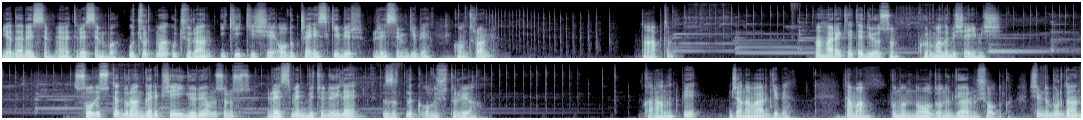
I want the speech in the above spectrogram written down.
Ya da resim. Evet resim bu. Uçurtma uçuran iki kişi. Oldukça eski bir resim gibi. Kontrol. Ne yaptım? Ha hareket ediyorsun. Kurmalı bir şeymiş. Sol üstte duran garip şeyi görüyor musunuz? Resmin bütünüyle zıtlık oluşturuyor. Karanlık bir canavar gibi. Tamam, bunun ne olduğunu görmüş olduk. Şimdi buradan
